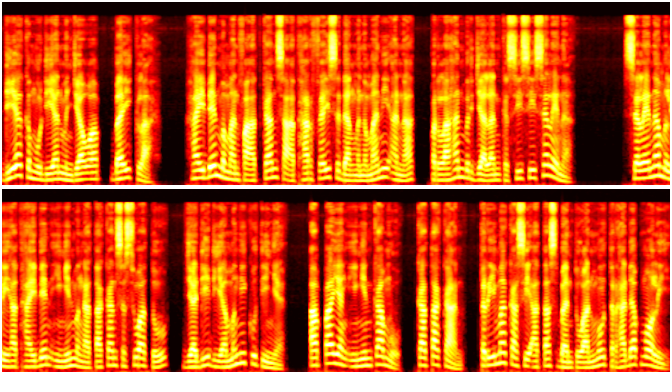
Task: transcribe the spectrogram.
Dia kemudian menjawab, baiklah. Hayden memanfaatkan saat Harvey sedang menemani anak, perlahan berjalan ke sisi Selena. Selena melihat Hayden ingin mengatakan sesuatu, jadi dia mengikutinya. Apa yang ingin kamu katakan? Terima kasih atas bantuanmu terhadap Molly.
